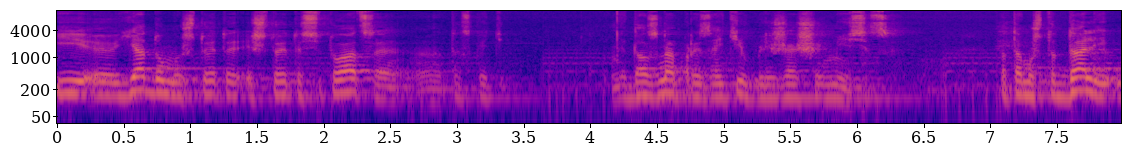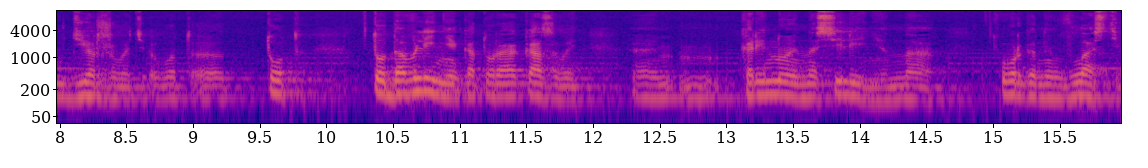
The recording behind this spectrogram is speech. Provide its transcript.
И я думаю, что, это, что эта ситуация, так сказать, должна произойти в ближайшие месяцы потому что далее удерживать вот э, тот, то давление, которое оказывает э, коренное население на органы власти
